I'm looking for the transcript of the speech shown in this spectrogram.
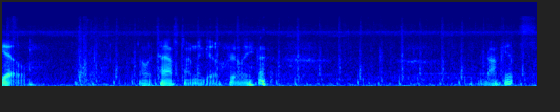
Go. It passed time to go, really. rockets.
